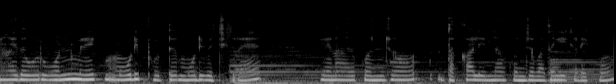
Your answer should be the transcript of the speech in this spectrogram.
நான் இதை ஒரு ஒன் மினிட் மூடி போட்டு மூடி வச்சுக்கிறேன். ஏன்னா அது கொஞ்சம் தக்காளிலாம் கொஞ்சம் வதங்கி கிடைக்கும்.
